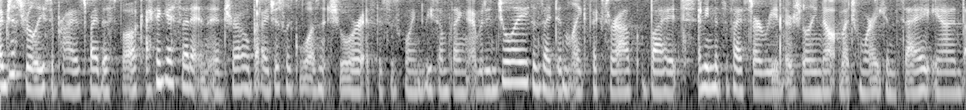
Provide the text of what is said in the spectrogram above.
I'm just really surprised by this book. I think I said it in the intro, but I just like wasn't sure if this was going to be something I would enjoy since I didn't like Fix Her Up. But I mean, it's a five star read. There's really not much more I can say. And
